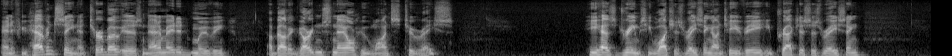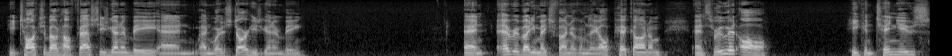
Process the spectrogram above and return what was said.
And if you haven't seen it, Turbo is an animated movie about a garden snail who wants to race. He has dreams. He watches racing on TV. He practices racing. He talks about how fast he's going to be and, and what a star he's going to be. And everybody makes fun of him. They all pick on him. And through it all, he continues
